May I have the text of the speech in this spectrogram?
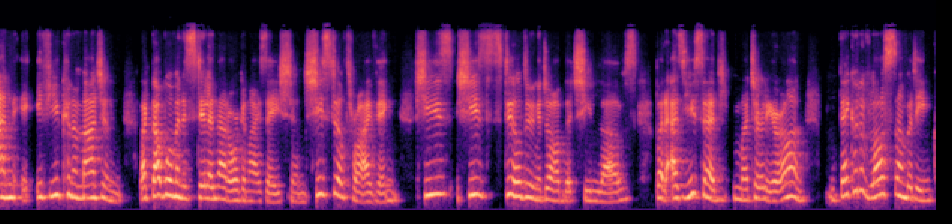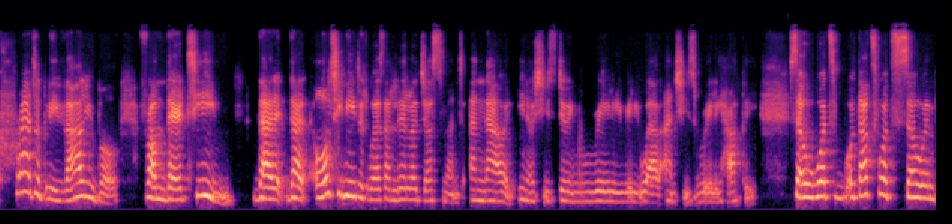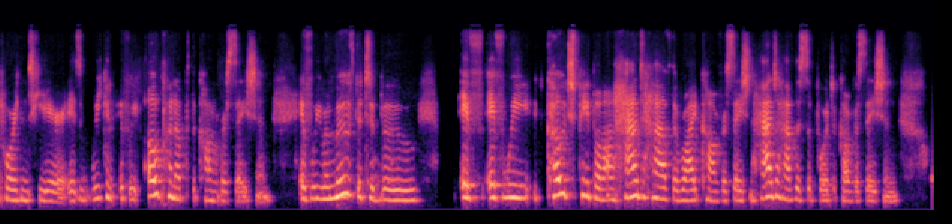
And if you can imagine, like that woman is still in that organization, she's still thriving, she's she's still doing a job that she loves but as you said much earlier on, they could have lost somebody incredibly valuable from their team that that all she needed was that little adjustment. And now you know she's doing really really well and she's really happy. So what's that's what's so important here is we can if we open up the conversation if we remove the taboo if if we coach people on how to have the right conversation how to have the supportive conversation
